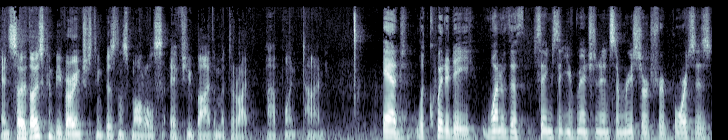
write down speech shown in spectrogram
And so those can be very interesting business models if you buy them at the right uh, point in time. Ed, liquidity. One of the things that you've mentioned in some research reports is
